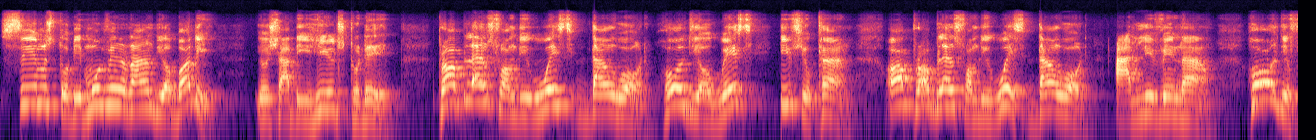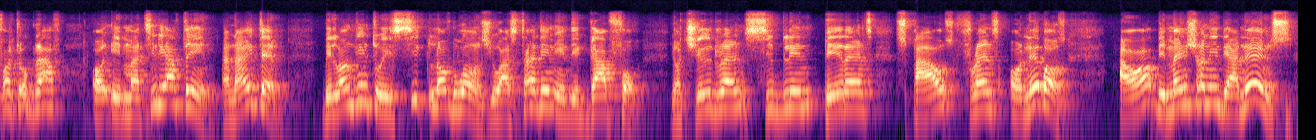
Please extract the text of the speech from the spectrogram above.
seems to be moving around your body. You shall be healed today. Problems from the waist downward. Hold your waist if you can. All problems from the waist downward are leaving now. Hold the photograph or a material thing, an item belonging to a sick loved ones you are standing in the gap for. Your children, sibling, parents, spouse, friends, or neighbors. I'll be mentioning their names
